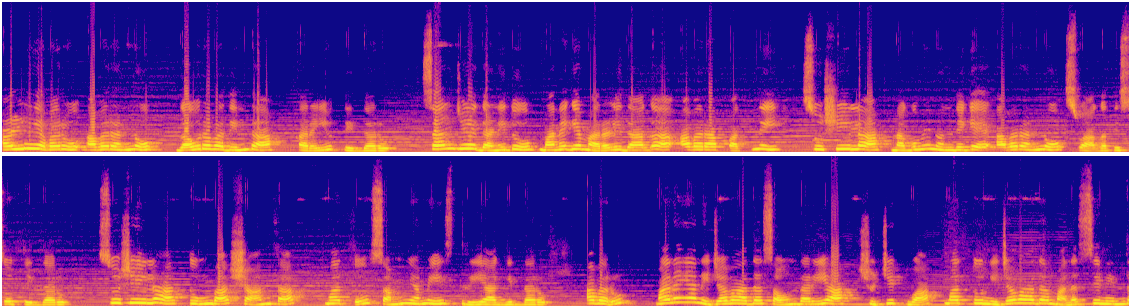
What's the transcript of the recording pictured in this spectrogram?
ಹಳ್ಳಿಯವರು ಅವರನ್ನು ಗೌರವದಿಂದ ಕರೆಯುತ್ತಿದ್ದರು. ಸಂಜೆ ದಣಿದು ಮನೆಗೆ ಮರಳಿದಾಗ ಅವರ ಪತ್ನಿ ಸುಶೀಲಾ ನಗುವಿನೊಂದಿಗೆ ಅವರನ್ನು ಸ್ವಾಗತಿಸುತ್ತಿದ್ದರು. ಸುಶೀಲಾ ತುಂಬಾ ಶಾಂತ ಮತ್ತು ಸಂಯಮಿ ಸ್ತ್ರೀಯಾಗಿದ್ದರು. ಅವರು ಮನೆಯ ನಿಜವಾದ ಸೌಂದರ್ಯ, ಶುಚಿತ್ವ ಮತ್ತು ನಿಜವಾದ ಮನಸ್ಸಿನಿಂದ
